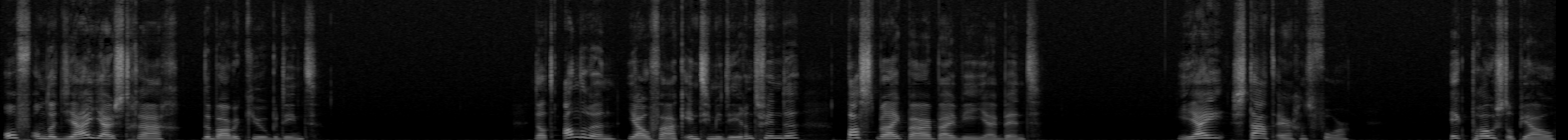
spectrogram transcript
Of omdat jij juist graag de barbecue bedient. Dat anderen jou vaak intimiderend vinden, past blijkbaar bij wie jij bent. Jij staat ergens voor. Ik proost op jou,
